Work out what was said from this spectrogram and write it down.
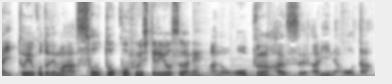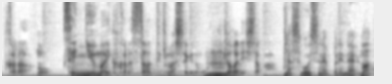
はい。ということで、まあ、相当興奮してる様子がね、あの、オープンハウスアリーナ太田からの潜入マイクから伝わってきましたけども、うんいかがでしたか？いや、すごいですね、やっぱりね。まあ、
